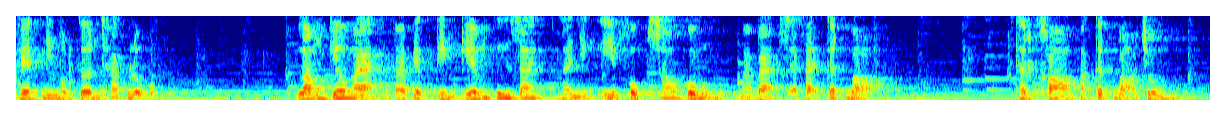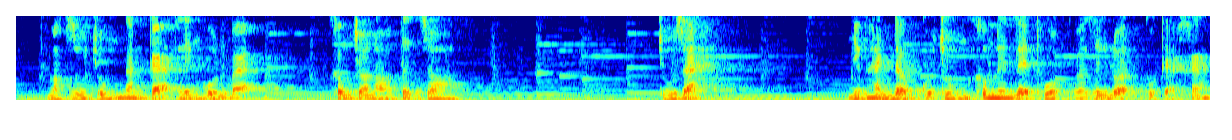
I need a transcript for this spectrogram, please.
hệt như một cơn thác lũ. Lòng kiêu mạn và việc tìm kiếm hư danh là những y phục sau cùng mà bạn sẽ phải cất bỏ. Thật khó mà cất bỏ chúng mặc dù chúng ngăn cản linh hồn bạn, không cho nó tự do. Chú giải những hành động của chúng không nên lệ thuộc vào dư luận của kẻ khác.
